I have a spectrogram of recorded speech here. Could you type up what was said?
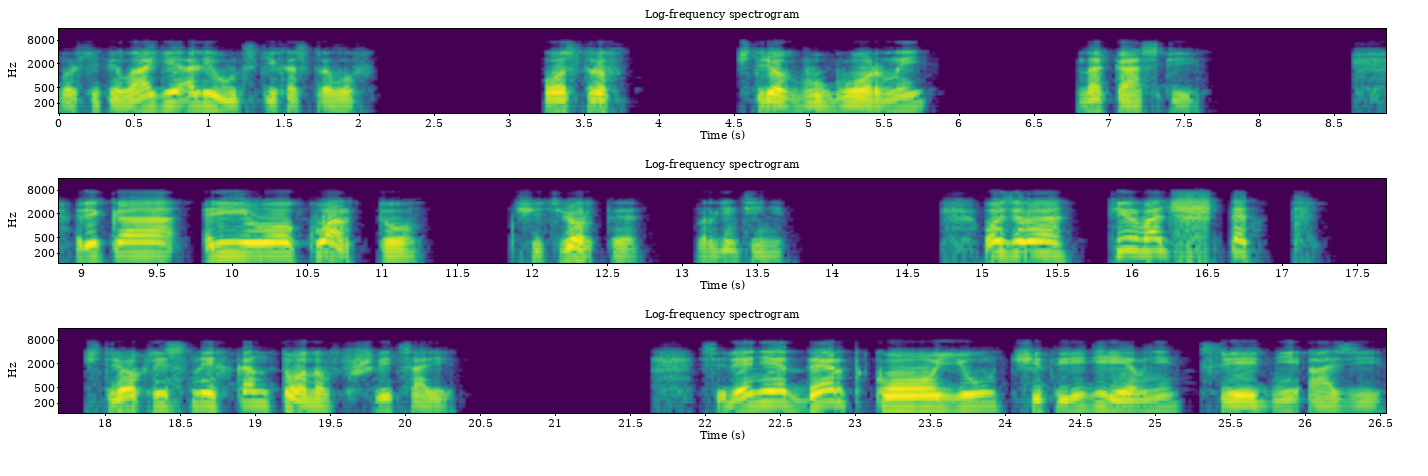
в архипелаге Алиутских островов. Остров четырехбугорный на Каспии. Река Рио-Куарто, четвертая в Аргентине. Озеро Фирвальдштетт, четырех лесных кантонов в Швейцарии. Селение Дерткою, четыре деревни в Средней Азии.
